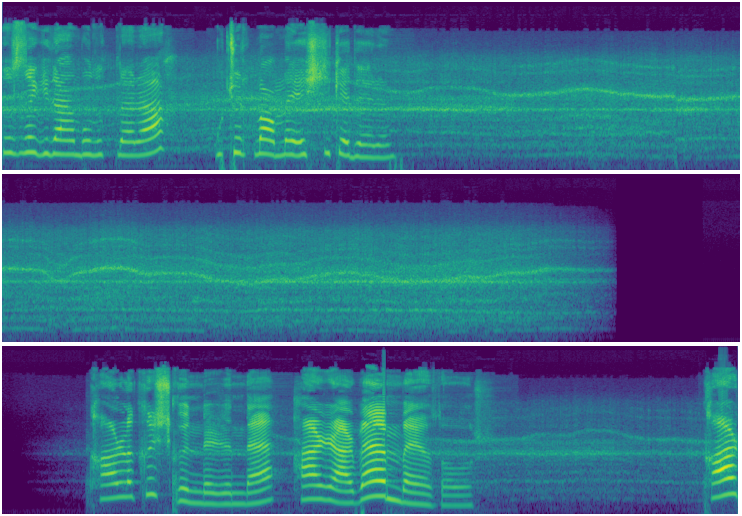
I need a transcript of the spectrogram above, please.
Hızla giden bulutlara uçurtmamla eşlik ederim. Karlı kış günlerinde her yer bembeyaz olur. Kar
